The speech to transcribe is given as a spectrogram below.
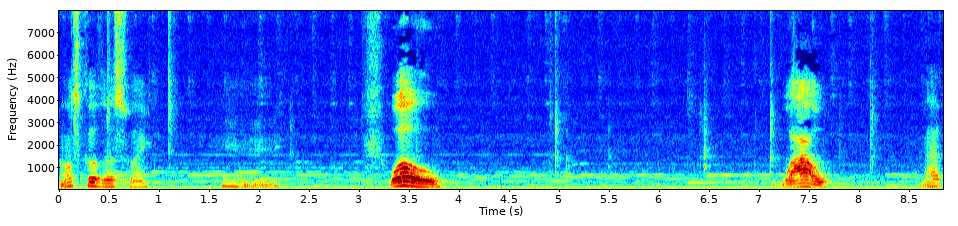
Now let's go this way. Hmm. Whoa! Wow. That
